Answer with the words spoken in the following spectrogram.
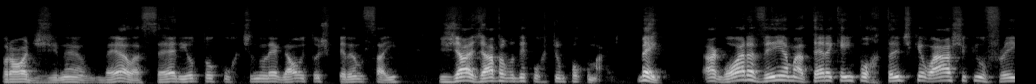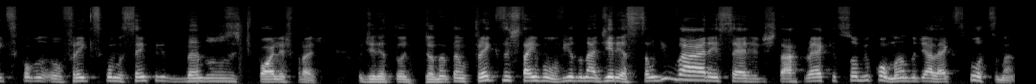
Prodigy, né? Bela série, eu estou curtindo legal e estou esperando sair já já para poder curtir um pouco mais. Bem, agora vem a matéria que é importante, que eu acho que o Frakes, como, o Frakes, como sempre, dando os spoilers para gente. O diretor Jonathan Frakes está envolvido na direção de várias séries de Star Trek sob o comando de Alex Kurtzman.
